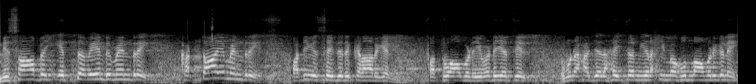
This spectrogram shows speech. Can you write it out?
நிசாபை எத்த வேண்டும் என்று கட்டாயம் என்று பதிவு செய்திருக்கிறார்கள். ஃபத்வாவுடைய விடயத்தில் இப்னு ஹஜர் ஹைத்தமி ரஹிமஹுல்லா அவர்களை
